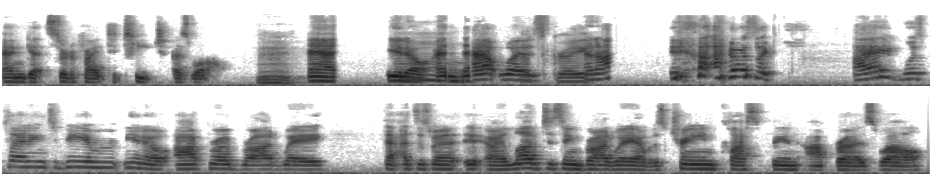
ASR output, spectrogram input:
and get certified to teach as well. Hmm. And, you know, and hmm. that was that's great. And I, I was like, I was planning to be in, you know, opera, Broadway. That's what I love to sing Broadway. I was trained classically in opera as well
